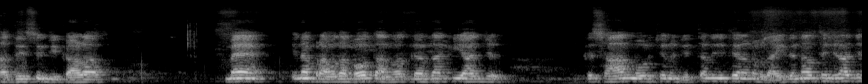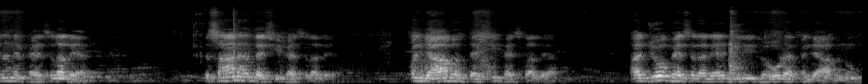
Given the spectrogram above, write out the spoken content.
ਹਰਦੀਪ ਸਿੰਘ ਜੀ ਕਾਲਾ। ਮੈਂ ਇਹਨਾਂ ਭਰਾਵਾਂ ਦਾ ਬਹੁਤ ਧੰਨਵਾਦ ਕਰਦਾ ਕਿ ਅੱਜ ਕਿਸਾਨ ਮੋਰਚੇ ਨੂੰ ਜਿੱਤਣ ਦੀ ਜਿੱਥੇ ਇਹਨਾਂ ਨੂੰ ਵਧਾਈ ਦਿੰਦਾ, ਉੱਥੇ ਜਿਹੜਾ ਅੱਜ ਇਹਨਾਂ ਨੇ ਫੈਸਲਾ ਲਿਆ, ਕਿਸਾਨ ਹਤੈਸ਼ੀ ਫੈਸਲਾ ਲਿਆ, ਪੰਜਾਬ ਹਤੈਸ਼ੀ ਫੈਸਲਾ ਲਿਆ। ਅੱਜ ਜੋ ਫੈਸਲਾ ਲਿਆ ਜਿਹਦੀ ਲੋੜ ਹੈ ਪੰਜਾਬ ਨੂੰ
